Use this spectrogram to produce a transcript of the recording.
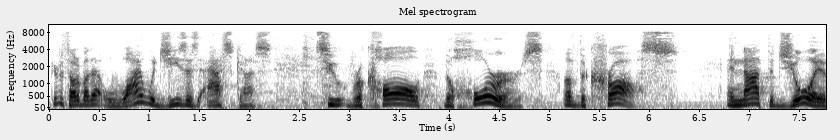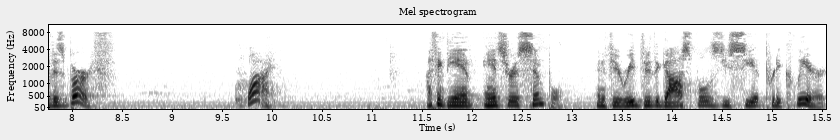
Have you ever thought about that? Why would Jesus ask us to recall the horrors of the cross and not the joy of his birth? Why? I think the answer is simple. And if you read through the Gospels, you see it pretty clear.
